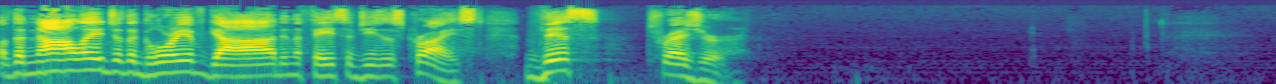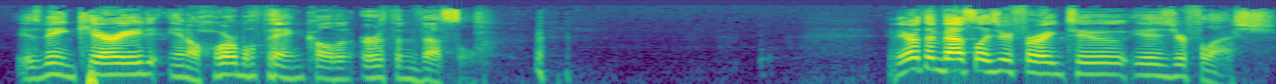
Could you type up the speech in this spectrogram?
of the knowledge of the glory of God in the face of Jesus Christ. This treasure. Is being carried in a horrible thing called an earthen vessel. and the earthen vessel he's referring to is your flesh,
